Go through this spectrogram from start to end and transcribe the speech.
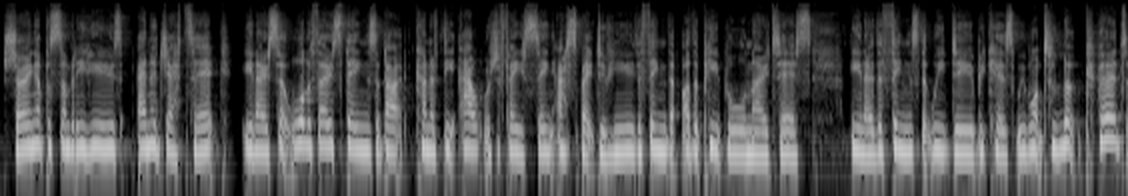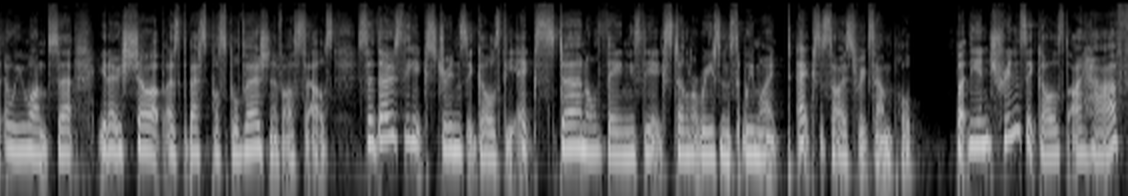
showing up as somebody who's energetic, you know, so all of those things about kind of the outward facing aspect of you, the thing that other people will notice, you know, the things that we do because we want to look good and we want to, you know, show up as the best possible version of ourselves. So those are the extrinsic goals, the external things, the external reasons that we might exercise, for example. But the intrinsic goals that I have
